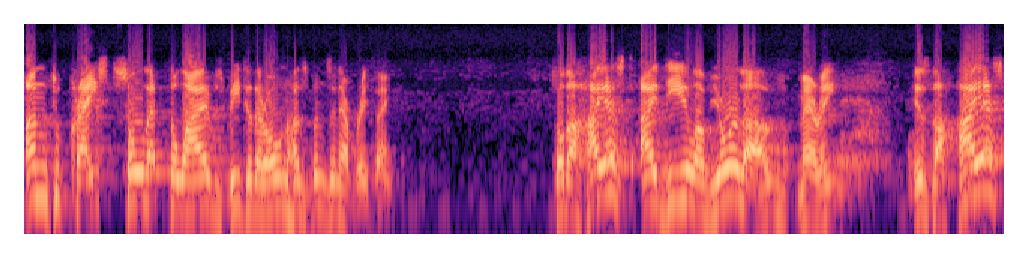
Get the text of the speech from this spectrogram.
unto Christ, so let the wives be to their own husbands in everything. So the highest ideal of your love, Mary, is the highest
